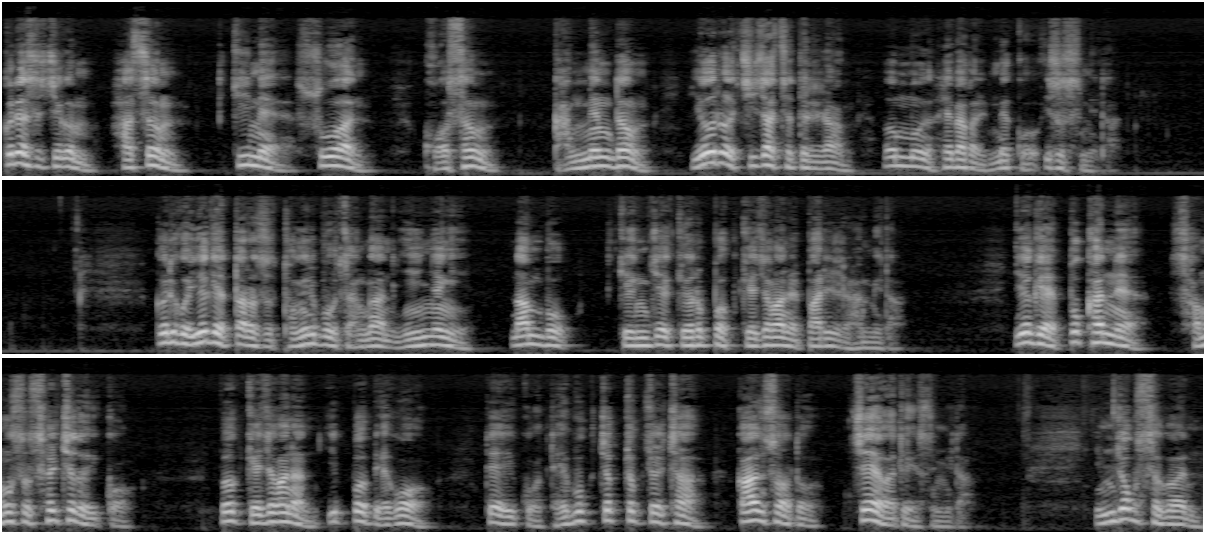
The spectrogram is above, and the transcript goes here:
그래서 지금 하성, 김해, 수원, 고성, 강명 등 여러 지자체들이랑 업무 협약을 맺고 있었습니다. 그리고 여기에 따라서 통일부 장관 이인영이 남북 경제교류법 개정안을 발의를 합니다. 여기에 북한 내 사무소 설치도 있고 법 개정안은 입법 예고되어 있고 대북 접촉 절차 간소화도 제외가 되어 있습니다. 임종석은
